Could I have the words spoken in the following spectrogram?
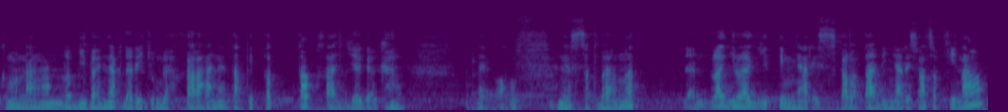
kemenangan lebih banyak dari jumlah kekalahannya tapi tetap saja gagal. Playoff nyesek banget. Dan lagi-lagi tim nyaris. Kalau tadi nyaris masuk final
